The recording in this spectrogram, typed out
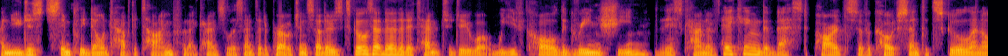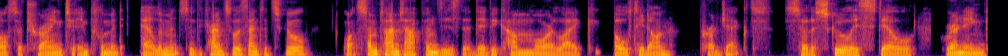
And you just simply don't have the time for that counselor centered approach. And so there's schools out there that attempt to do what we've called the green sheen, this kind of taking the best parts of a coach centered school and also trying to implement elements of the counselor centered school. What sometimes happens is that they become more like bolted on projects. So the school is still running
